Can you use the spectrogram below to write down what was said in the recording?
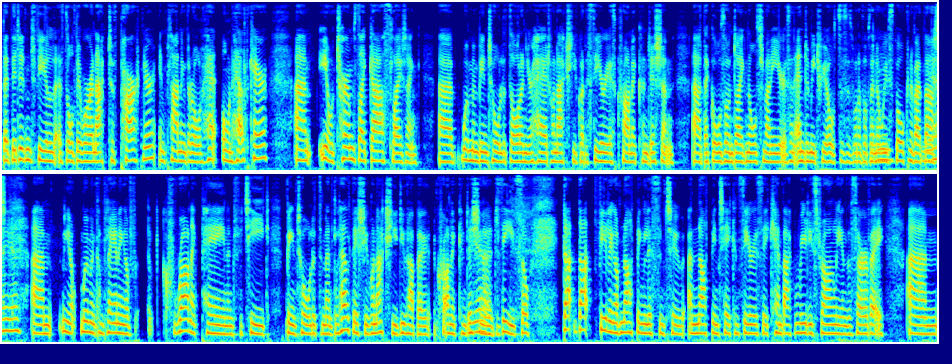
that they didn't feel as though they were an active partner in planning their own, he- own healthcare. Um, you know, terms like gaslighting, uh, women being told it's all in your head when actually you've got a serious chronic condition uh, that goes undiagnosed for many years. And endometriosis is one of those. I know mm. we've spoken about that. Yeah, yeah. Um, you know, women complaining of chronic pain and fatigue, being told it's a mental health issue when actually you do have a chronic condition yeah. and a disease. So that that feeling of not being listened to and not being taken seriously came back really strongly in the survey, um,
